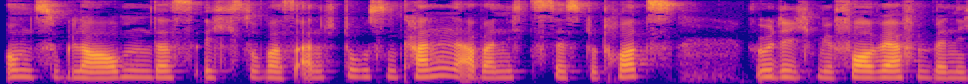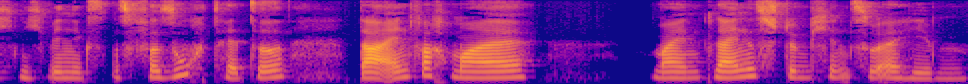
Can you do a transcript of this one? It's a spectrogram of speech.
um zu glauben, dass ich sowas anstoßen kann, aber nichtsdestotrotz würde ich mir vorwerfen, wenn ich nicht wenigstens versucht hätte, da einfach mal mein kleines Stimmchen zu erheben.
